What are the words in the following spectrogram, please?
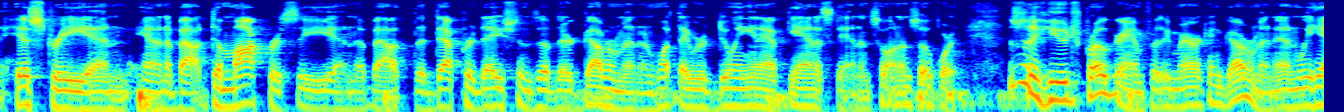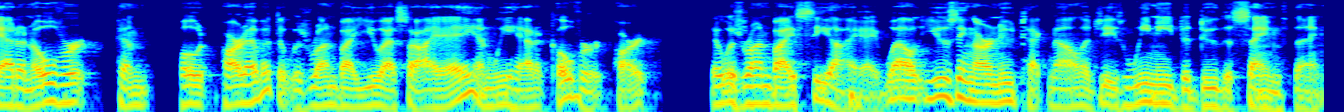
history and and about democracy and about the depredations of their government and what they were doing in Afghanistan and so on and so forth. This was a huge program for the American government, and we had an overt part of it that was run by USIA, and we had a covert part that was run by CIA. Well, using our new technologies, we need to do the same thing.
